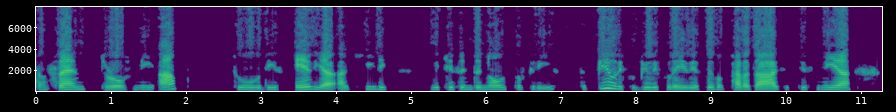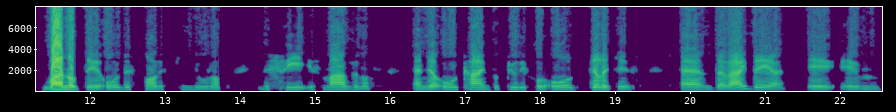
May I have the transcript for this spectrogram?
some friends drove me up to this area, Alkili, which is in the north of Greece. It's a beautiful, beautiful area, it's a little paradise. It is near one of the oldest forests in Europe. The sea is marvelous, and there are all kinds of beautiful old villages. And right there, a, a um,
